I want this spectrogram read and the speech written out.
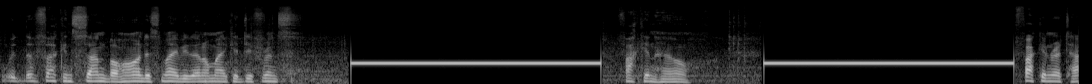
With the fucking sun behind us, maybe that'll make a difference. Fucking hell. Fucking retard.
